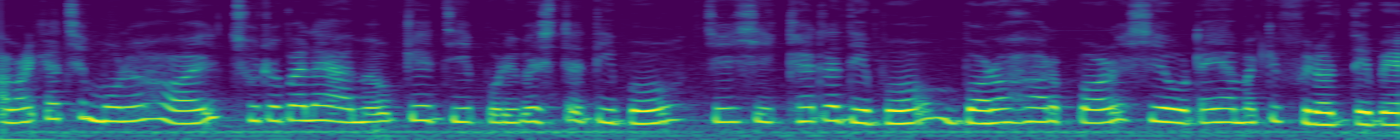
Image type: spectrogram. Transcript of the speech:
আমার কাছে মনে হয় ছোটবেলায় আমি ওকে যে পরিবেশটা দিব, যে শিক্ষাটা দেব, বড় হওয়ার পর সে ওটাই আমাকে ফেরত দেবে।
